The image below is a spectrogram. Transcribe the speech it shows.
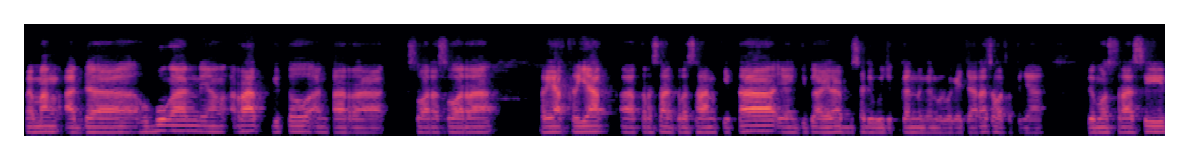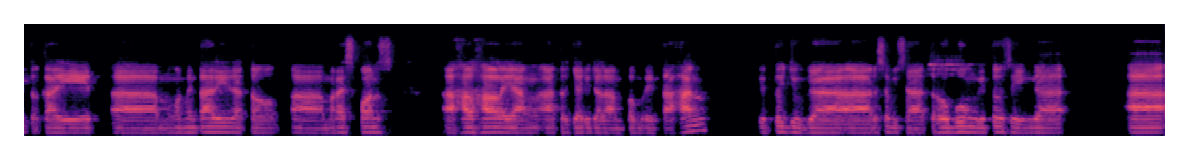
memang ada hubungan yang erat gitu antara suara-suara riak-riak uh, keresahan-keresahan kita yang juga akhirnya bisa diwujudkan dengan berbagai cara. Salah satunya demonstrasi terkait uh, mengomentari atau uh, merespons Eh, hal-hal yang eh, terjadi dalam pemerintahan. Itu juga eh, harusnya bisa terhubung gitu sehingga uh,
